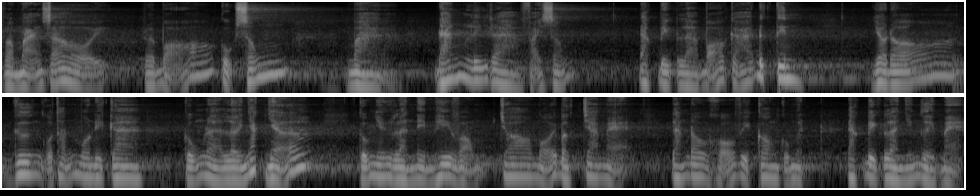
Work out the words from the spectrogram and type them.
vào mạng xã hội rồi bỏ cuộc sống mà đáng lý ra phải sống. Đặc biệt là bỏ cả đức tin. Do đó gương của thánh monica cũng là lời nhắc nhở cũng như là niềm hy vọng cho mỗi bậc cha mẹ đang đau khổ vì con của mình đặc biệt là những người mẹ.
